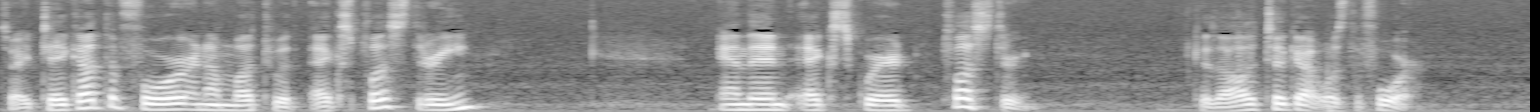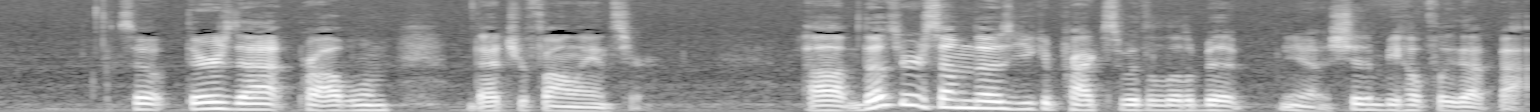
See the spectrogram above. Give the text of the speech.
So I take out the 4 and I'm left with x plus 3 and then x squared plus 3 because all I took out was the 4. So there's that problem. That's your final answer. Um, those are some of those you could practice with a little bit. You know, shouldn't be hopefully that bad.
